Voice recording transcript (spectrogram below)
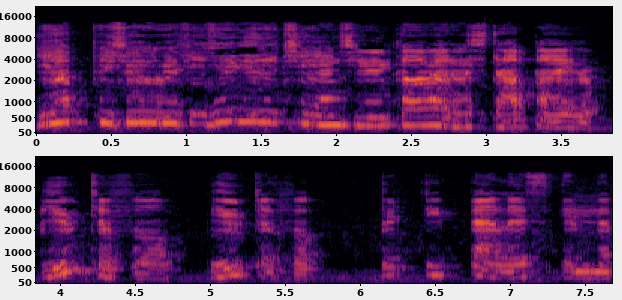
Yep, so if you do get a chance here in Colorado, stop by her beautiful, beautiful, pretty palace in the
